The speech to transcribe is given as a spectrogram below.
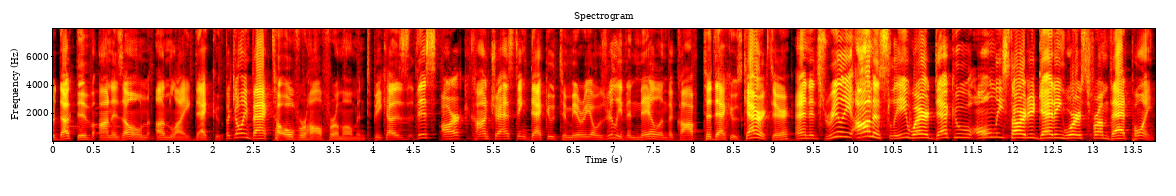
productive on his own, unlike Deku. But going back to Overhaul for a moment, because this arc contrasting Deku to Mirio was really the nail in the coffin to Deku's character, and it's really honestly where Deku only started getting worse from that point.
